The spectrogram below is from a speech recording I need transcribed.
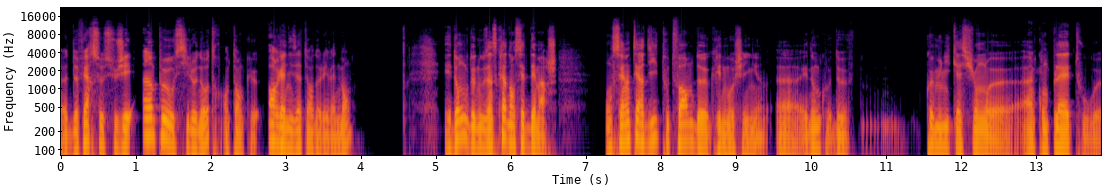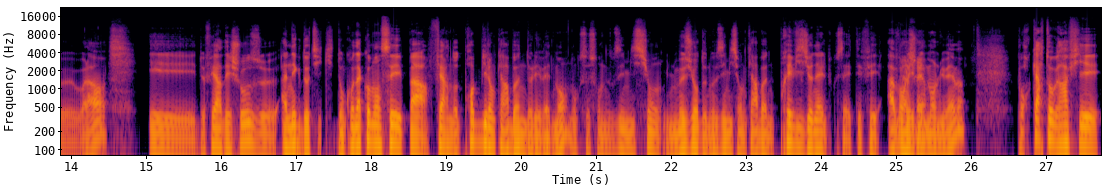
euh, de faire ce sujet un peu aussi le nôtre en tant qu'organisateur de l'événement, et donc de nous inscrire dans cette démarche. On s'est interdit toute forme de greenwashing et donc de communication euh, incomplète ou euh, voilà et de faire des choses euh, anecdotiques. Donc on a commencé par faire notre propre bilan carbone de l'événement. Donc ce sont nos émissions, une mesure de nos émissions de carbone prévisionnelles, puisque ça a été fait avant l'événement lui-même, pour cartographier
